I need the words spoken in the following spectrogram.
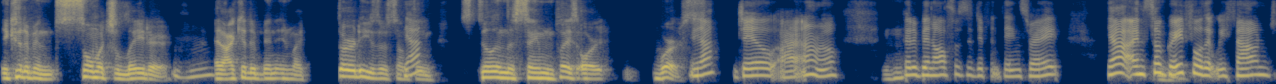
it could have been so much later, Mhm. and I could have been in my 30s or something, still in the same place or worse. Yeah. Jail. I, don't know. Mhm. Could have been all sorts of different things, right? Yeah. I'm so Mhm. grateful that we found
